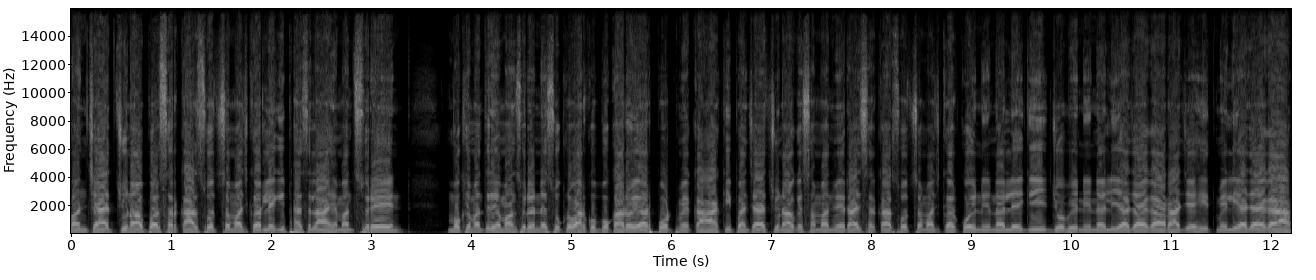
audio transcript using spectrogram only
पंचायत चुनाव पर सरकार सोच समझ कर लेगी फैसला, हेमंत सोरेन। मुख्यमंत्री हेमंत सोरेन ने शुक्रवार को बोकारो एयरपोर्ट में कहा कि पंचायत चुनाव के संबंध में राज्य सरकार सोच समझकर कोई निर्णय लेगी। जो भी निर्णय लिया जाएगा, राज्य हित में लिया जाएगा।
